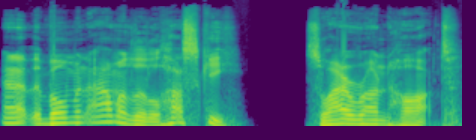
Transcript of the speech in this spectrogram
and at the moment I'm a little husky, so I run hot,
